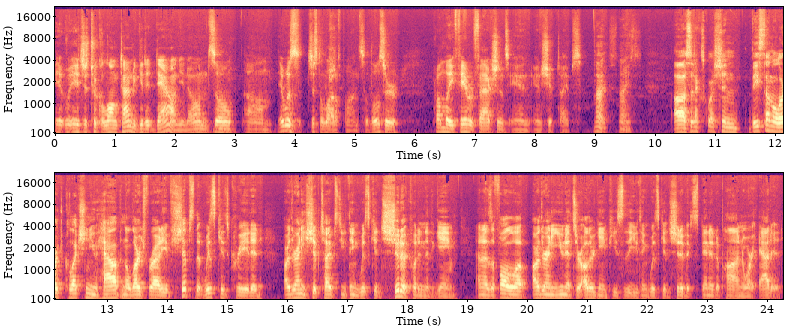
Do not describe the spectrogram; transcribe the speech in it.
it it just took a long time to get it down, you know. And so um, it was just a lot of fun. So those are probably favorite factions and and ship types. Nice, nice. Uh, so next question: Based on the large collection you have and the large variety of ships that WizKids created, are there any ship types you think WizKids should have put into the game? And as a follow up, are there any units or other game pieces that you think WizKids should have expanded upon or added?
